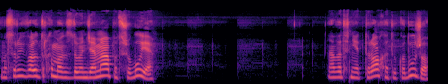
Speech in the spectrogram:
Na survivalu trochę mocy zdobędziemy, a potrzebuję. Nawet nie trochę, tylko dużo.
